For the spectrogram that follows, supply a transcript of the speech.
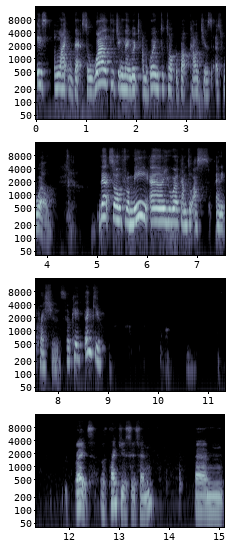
is like that. So while teaching language, I'm going to talk about cultures as well. That's all from me. Uh, you're welcome to ask any questions. Okay, thank you. Great. Well, thank you, Soe Tjen. Um,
